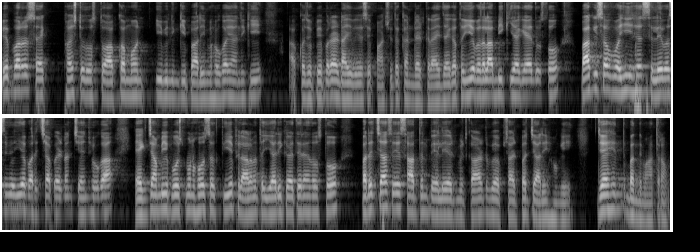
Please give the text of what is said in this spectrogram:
पेपर सेक, फ़र्स्ट दोस्तों आपका मॉर्न, इवनिंग की पारी में होगा, यानी कि आपका जो पेपर है, ढाई बजे से पाँच बजे तक कंडक्ट कराया जाएगा। तो ये बदलाव भी किया गया है दोस्तों। बाकी सब वही है सिलेबस भी वही है, परीक्षा पैटर्न चेंज होगा। एग्ज़ाम भी पोस्टपोन हो सकती है, फ़िलहाल में तैयारी करते रहें दोस्तों। परीक्षा से सात दिन पहले एडमिट कार्ड वेबसाइट पर जारी होंगे। जय हिंद बंदे मातरम।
